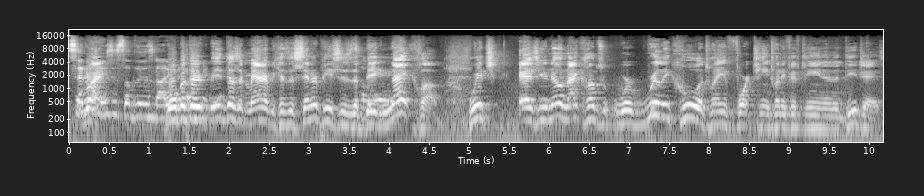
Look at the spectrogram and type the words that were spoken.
centerpiece Right. is something that's not Well, even but open. yet. it doesn't matter because the centerpiece is a big nightclub, which, as you know, nightclubs were really cool in 2014, 2015, and the DJs.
